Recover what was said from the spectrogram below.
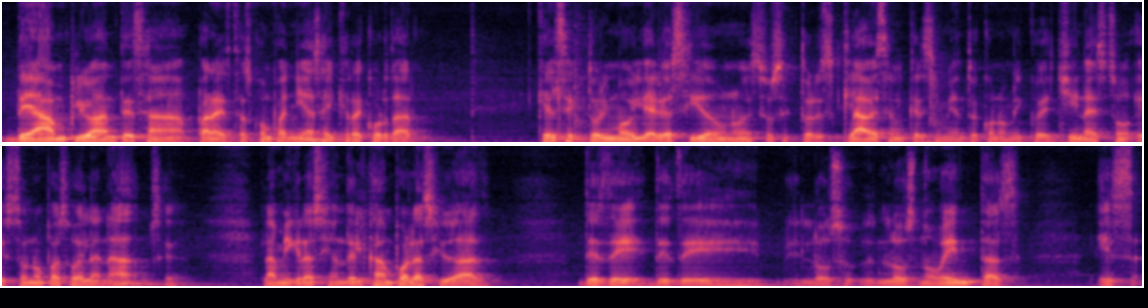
de amplio antes a, para estas compañías. Hay que recordar que el sector inmobiliario ha sido uno de estos sectores claves en el crecimiento económico de China. Esto, esto no pasó de la nada. La migración del campo a la ciudad desde, desde los, los 90 es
